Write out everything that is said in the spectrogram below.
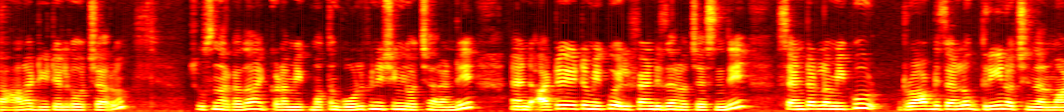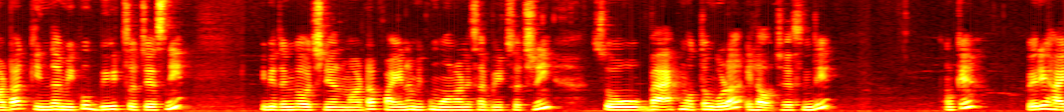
చాలా డీటెయిల్గా వచ్చారు. చూస్తున్నారు కదా ఇక్కడ మీకు మొత్తం గోల్డ్ ఫినిషింగ్లో వచ్చారండి. అండ్ అటు ఇటు మీకు ఎలిఫెంట్ డిజైన్ వచ్చేసింది. సెంటర్లో మీకు డ్రాప్ డిజైన్లో గ్రీన్ వచ్చిందనమాట. కింద మీకు బీట్స్ వచ్చేసినాయి. ఈ విధంగా వచ్చినాయి అనమాట. పైన మీకు మోనాలిసా బీట్స్ వచ్చినాయి. సో బ్యాక్ మొత్తం కూడా ఇలా వచ్చేసింది. ఓకే వెరీ హై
